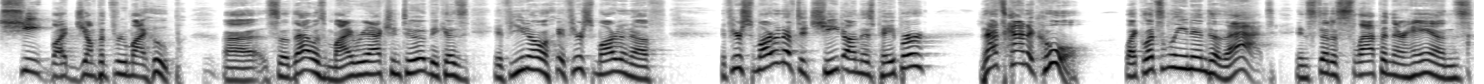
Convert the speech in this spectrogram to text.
cheat by jumping through my hoop? Uh, so that was my reaction to it because if you know, if you're smart enough, if you're smart enough to cheat on this paper, that's kind of cool. Like, let's lean into that instead of slapping their hands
